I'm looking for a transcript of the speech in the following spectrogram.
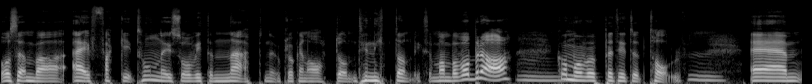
Och sen bara, nej fuck it, hon har ju sovit en nap nu klockan 18 till 19 liksom. Man bara vad bra, Mm. kommer hon vara uppe till typ 12. Mm. Ehm,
